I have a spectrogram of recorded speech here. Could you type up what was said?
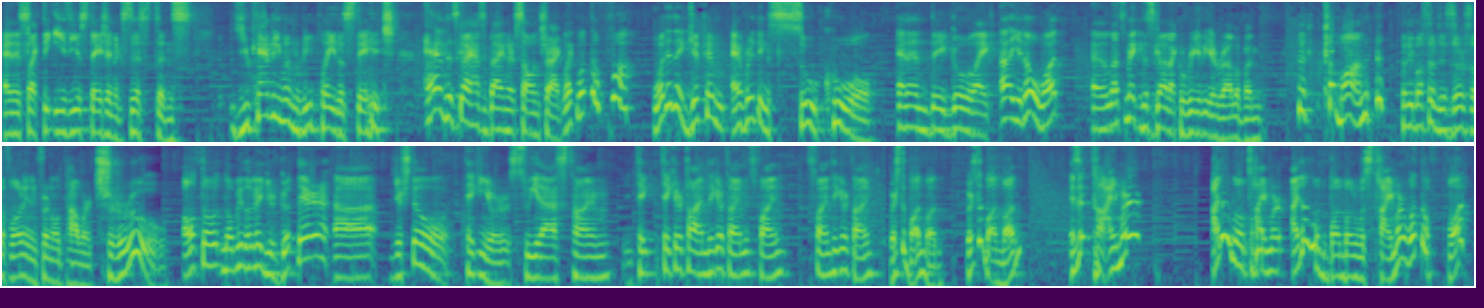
And it's like the easiest stage in existence. You can't even replay the stage. And this guy has banger soundtrack. Like, what the fuck? Why did they give him everything so cool? And then they go like, uh, you know what? Uh, let's make this guy like really irrelevant. Come on! Filibuster deserves a floating infernal tower. True! Also, Nobiluga, you're good there. Uh, you're still taking your sweet ass time. Take take your time, take your time, it's fine. It's fine, take your time. Where's the bun bun? Where's the bun bun? Is it timer? I don't know timer. I don't know the bun bun was timer. What the fuck?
